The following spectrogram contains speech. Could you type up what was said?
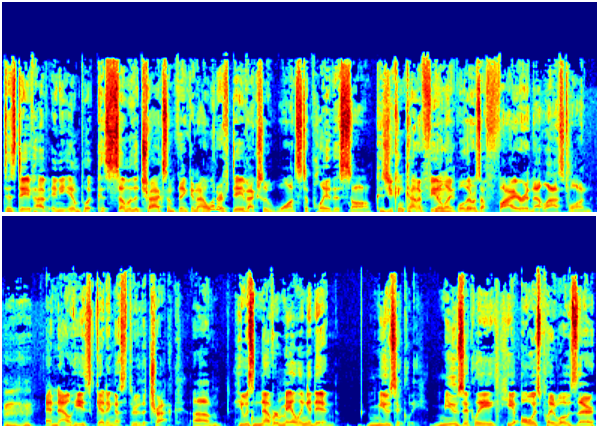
does Dave have any input? Because some of the tracks, I'm thinking, I wonder if Dave actually wants to play this song. Because you can kind of feel like, well, there was a fire in that last one, and now he's getting us through the track. Um, he was never mailing it in musically. Musically, he always played what was there,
